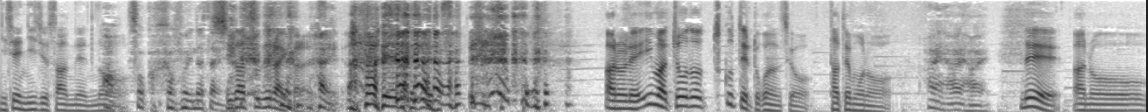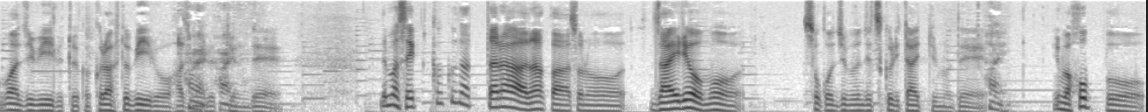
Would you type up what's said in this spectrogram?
2023年あのそうかごめんなさい、ね、4月ぐらいからですね、あのね今ちょうど作ってるところなんですよ。建物を。はいはいはい。であのまあ地ビールというかクラフトビールを始めるっていうんで,、でまあ、せっかくだったらなんかその材料もそこ自分で作りたいっていうので、はい。今ホップを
